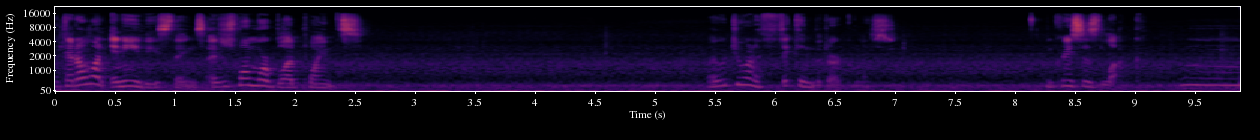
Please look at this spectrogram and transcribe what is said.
Like I don't want any of these things. I just want more blood points. Why would you want to thicken the dark mist? Increases luck. Hmm.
